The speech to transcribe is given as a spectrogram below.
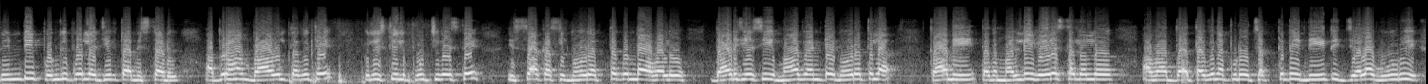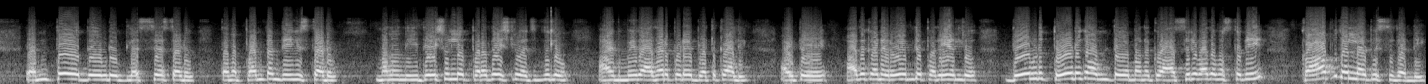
నిండి పొంగిపొర్లే జీవితాన్ని ఇస్తాడు. అబ్రహం బావులు తవ్వితే ఫిలిస్తీన్లు పూడ్చివేస్తే ఇస్సాక్ అసలు నోరెత్తకుండా వాళ్ళు దాడి చేసి మావంటే నోరెత్తల. కానీ తను మళ్ళీ వేరే స్థలంలో అవ తవ్వినప్పుడు చక్కటి నీటి జల ఊరి ఎంతో దేవుడు బ్లెస్ చేస్తాడు. తన పంటను దీవిస్తాడు. మనం ఈ దేశంలో పరదేశులు అతిథులు ఆయన మీద ఆధారపడే బ్రతకాలి. అయితే అది కానీ ఇరవై ఎనిమిది పదిహేనులో దేవుడు తోడుగా ఉంటే మనకు ఆశీర్వాదం వస్తుంది కాపుదల లభిస్తుందండి.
